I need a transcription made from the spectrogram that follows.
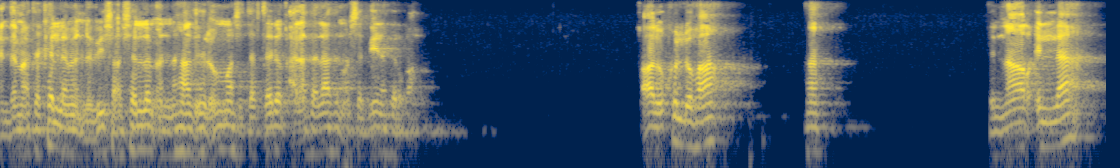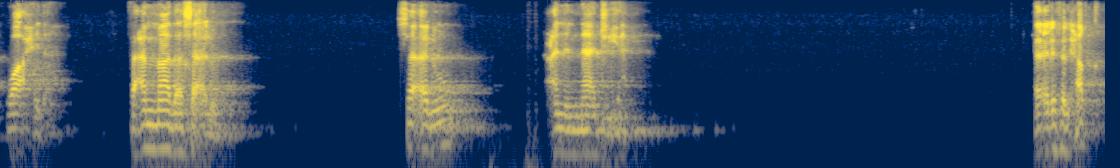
عندما تكلم النبي صلى الله عليه وسلم أن هذه الأمة ستفترق على ثلاث وسبعين فرقة. قالوا كلها ها في النار إلا واحدة. فعن ماذا سألوا؟ سألوا عن الناجية. اعرف الحق.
